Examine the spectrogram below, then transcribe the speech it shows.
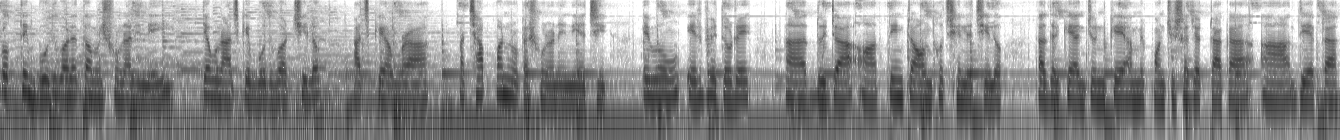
প্রত্যেক বুধবারে তো আমি শুনানি নেই। যেমন আজকে বুধবার ছিল আজকে আমরা ছাপ্পান্নটা শুনানি নিয়েছি। এবং এর ভেতরে দুইটা তিনটা অন্ধ ছেলে ছিল। তাদেরকে একজনকে আমি পঞ্চাশ হাজার টাকা দিয়ে একটা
